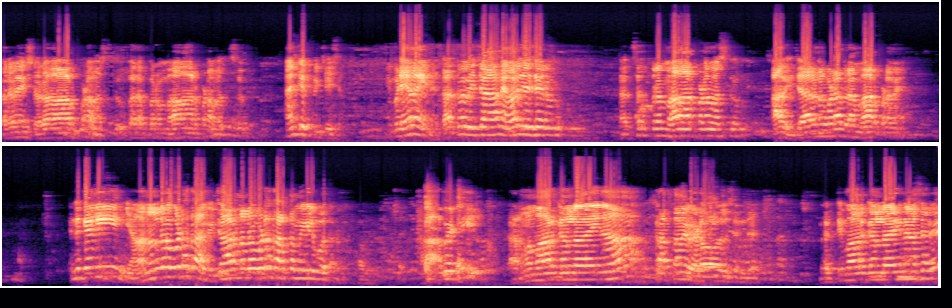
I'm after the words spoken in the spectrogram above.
పరమేశ్వరార్పణ వస్తు పరబ్రహ్మార్పణ వస్తు అని చెప్పించేశాం ఇప్పుడు ఏమైంది? తత్వ విచారణ ఎవరు చేశారు? తత్సత్ బ్రహ్మార్పణ వస్తు ఆ విచారణ కూడా బ్రహ్మార్పణమే. ఎందుకని? జ్ఞానంలో కూడా విచారణలో కూడా కర్త మిగిలిపోతాడు. కాబట్టి కర్మ మార్గంలో అయినా కర్తను విడవలసిందే. భక్తి మార్గంలో అయినా సరే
